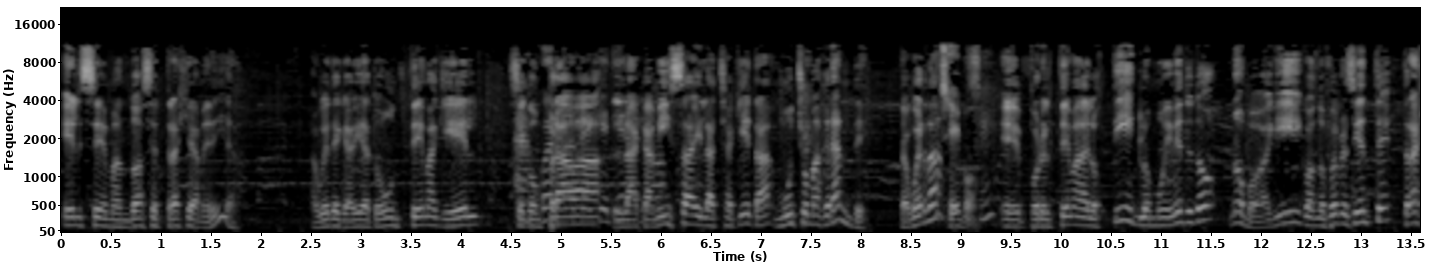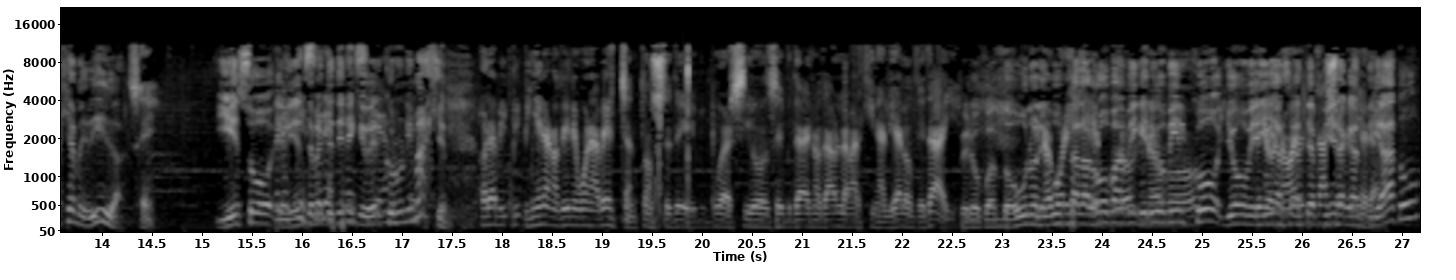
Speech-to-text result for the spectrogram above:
él se mandó a hacer traje a medida. Acuérdate que había todo un tema que él se Acuérdate compraba la los- camisa y la chaqueta mucho más grande. ¿Te acuerdas? sí, po. Sí. Eh, por el tema de los tics, los movimientos y todo. No, pues aquí cuando fue presidente, traje a medida. Sí. Y eso Pero es que evidentemente si tiene que ver con una imagen. Ahora Pi- Pi- Piñera no tiene buena percha, entonces te- puede haber sido, se puede haber notado en la marginalidad los detalles. Pero cuando a uno le No, gusta la ropa, mi querido no, Mirko, yo veía a no el Sebastián Piñera candidato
